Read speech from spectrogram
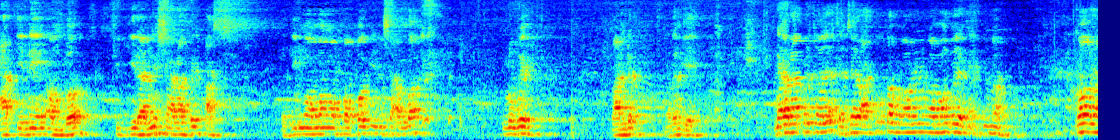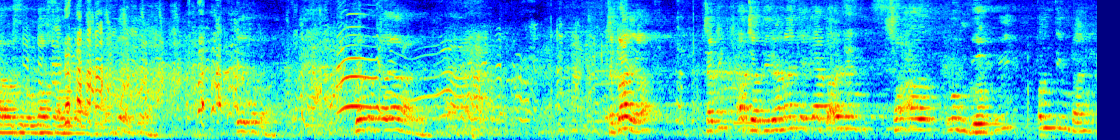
atine ombo pikirannya syarafe pas jadi ngomong apa-apa insya Allah luwih landep ngoten nggih nek ora percaya jajal aku kok ngomong ngomong kaya nek mau Kala Rasulullah sallallahu alaihi wasallam. Dia coba. Dia percaya ora? Coba ya. Jadi aja diremehke ketoke soal lungguh kuwi penting banget.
